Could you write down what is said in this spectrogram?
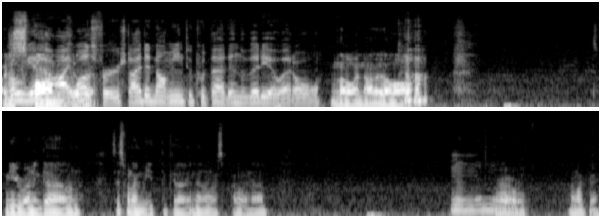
I just oh spawned yeah, I was it. first. I did not mean to put that in the video at all. No, not at all. it's me running down. Is this when I meet the guy? No, it's probably not. No, no, no. Where are we? Oh, okay.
